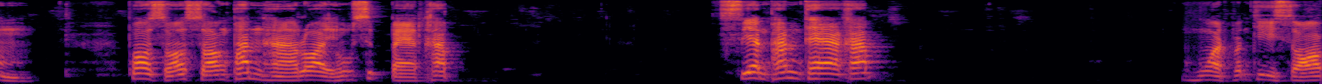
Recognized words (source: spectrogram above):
ม พศ 2568 ครับเซียนพันแท้ครับงวดวันที่สอง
